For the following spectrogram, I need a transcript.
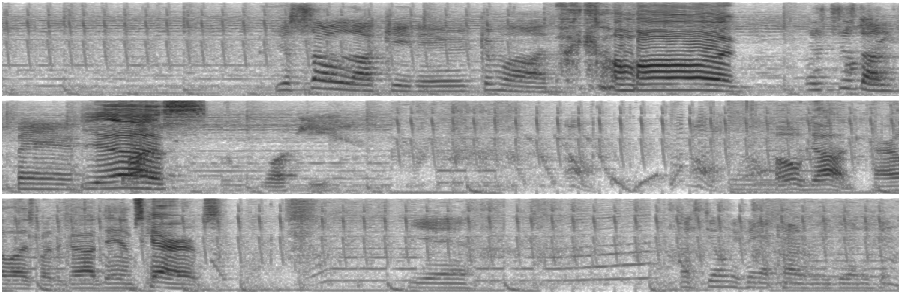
You're so lucky, dude. Come on. Come on! It's just unfair. Yes! Lucky. Oh god, paralyzed by the goddamn scarabs. Yeah. That's the only thing I can't really do anything.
